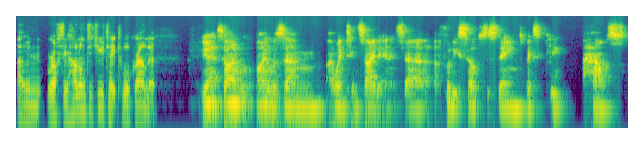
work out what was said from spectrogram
I mean, Rossi, how long did you take to walk around it? Yeah, so I, I was um, I went inside it, and it's a, a fully self-sustained, basically house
